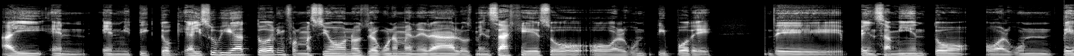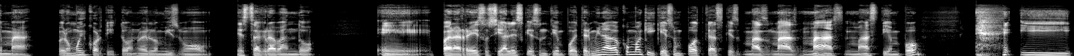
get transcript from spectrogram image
ahí en, en mi TikTok. Ahí subía toda la información o de alguna manera los mensajes o, algún tipo de, de pensamiento o algún tema, pero muy cortito. No es lo mismo estar grabando eh, para redes sociales, que es un tiempo determinado, como aquí, que es un podcast, que es más, más, más, más tiempo. y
